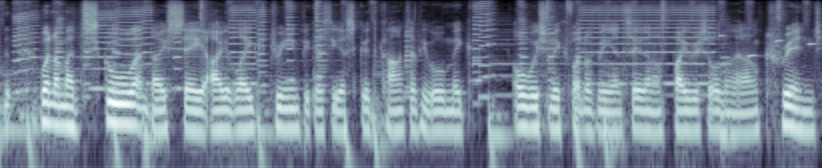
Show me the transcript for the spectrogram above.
when I'm at school and I say I like Dream because he has good content, people make always make fun of me and say that I'm 5 years old and that I'm cringe.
